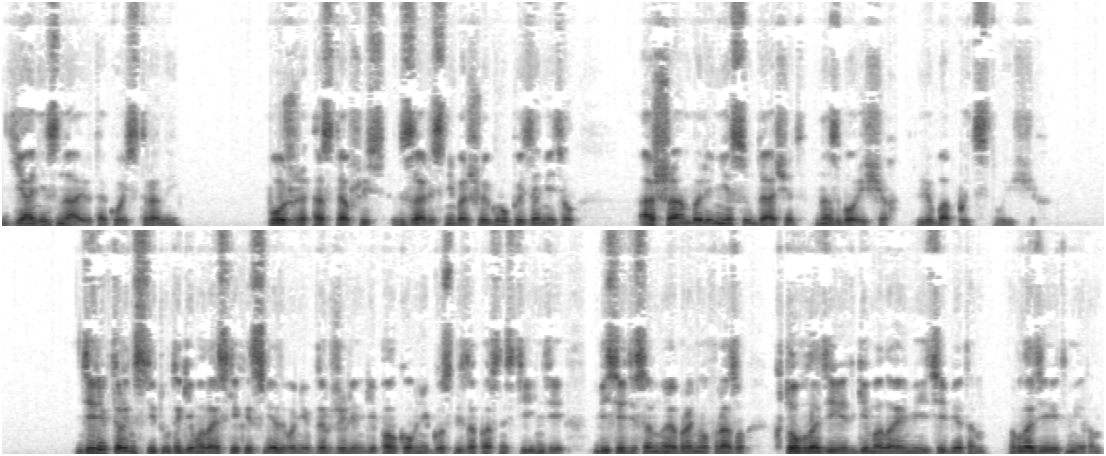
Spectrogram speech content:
Я не знаю такой страны. Позже, оставшись в зале с небольшой группой, заметил, о Шамбале не судачат на сборищах любопытствующих. Директор Института гималайских исследований в Дарджилинге, полковник госбезопасности Индии, в беседе со мной обронил фразу «Кто владеет Гималаями и Тибетом, владеет миром».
